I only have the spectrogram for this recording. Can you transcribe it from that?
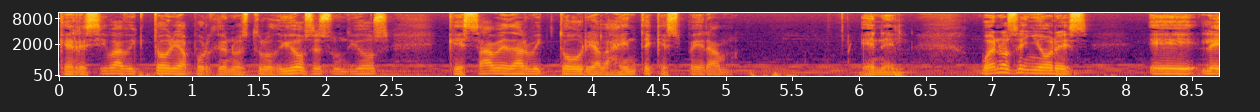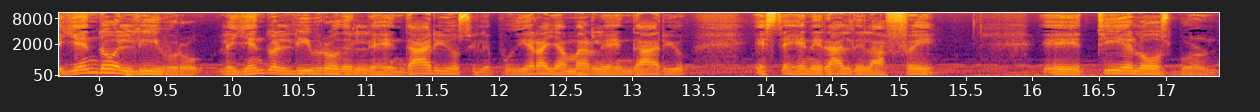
que reciba victoria porque nuestro Dios es un Dios que sabe dar victoria a la gente que espera en Él. Bueno, señores, eh, leyendo el libro, leyendo el libro del legendario, si le pudiera llamar legendario, este general de la fe, eh, T.L. Osborne,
